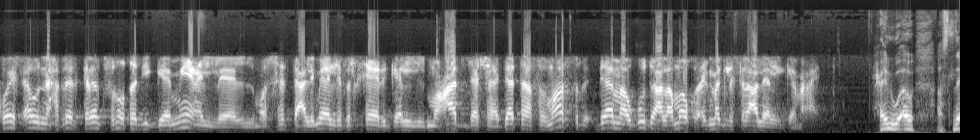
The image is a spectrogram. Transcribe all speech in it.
كويس قوي إن حضرتك اتكلمت في النقطة دي. جميع ال- المؤسسات التعليمية اللي في الخارج المعادلة شهاداتها في مصر ده موجود على موقع المجلس الأعلى للجامعات. حلو قوي أصل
